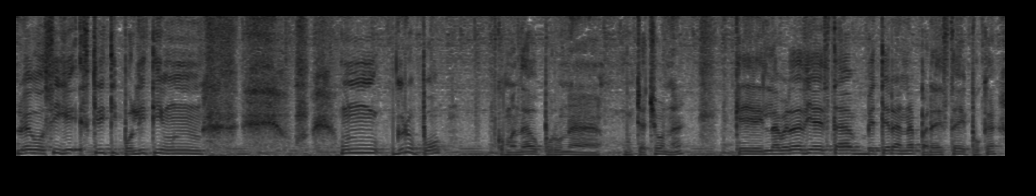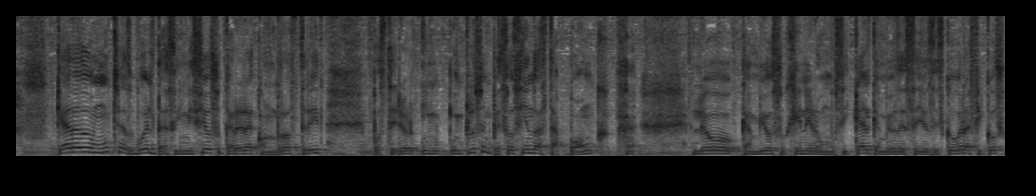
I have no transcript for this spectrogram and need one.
Luego sigue Scritti Politi, un, un grupo comandado por una muchachona que la verdad ya está veterana para esta época, que ha dado muchas vueltas. Inició su carrera con Street, posterior, incluso empezó siendo hasta punk. Luego cambió su género musical, cambió de sellos discográficos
